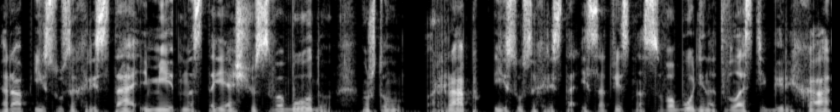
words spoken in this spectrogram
раб Иисуса Христа имеет настоящую свободу, потому что он раб Иисуса Христа и, соответственно, свободен от власти греха,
